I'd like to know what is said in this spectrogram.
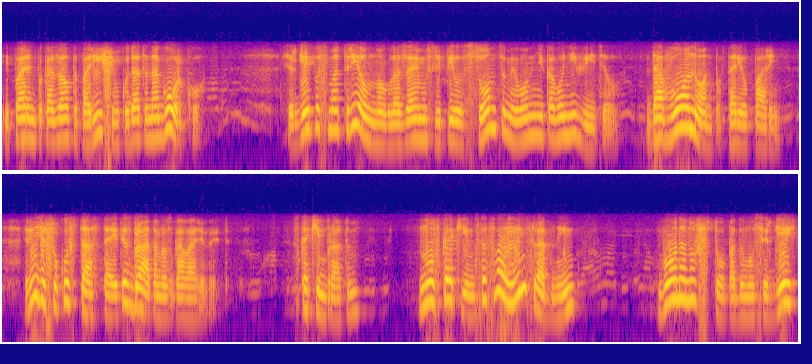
и парень показал топорищем куда-то на горку. Сергей посмотрел, но глаза ему слепило солнцем, и он никого не видел. «Да вон он!» — повторил парень. «Видишь, у куста стоит и с братом разговаривает». «С каким братом?» «Ну, с каким? Со своим, с родным». «Вон оно что!» — подумал Сергей,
